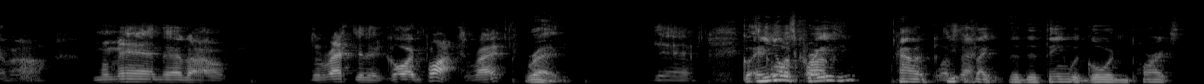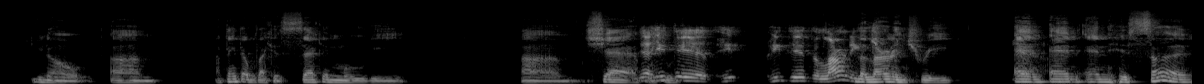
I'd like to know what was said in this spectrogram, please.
And uh, my man that uh, directed at Gordon Parks, right? Right. Yeah. Go- And you know what's Parks. crazy? How What's like the, the thing with Gordon Parks, you know, um, I think that was like his second movie, um, Shaft. Yeah, he was did. He he did the learning. the tree. Learning Tree, Yeah. and and and his son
